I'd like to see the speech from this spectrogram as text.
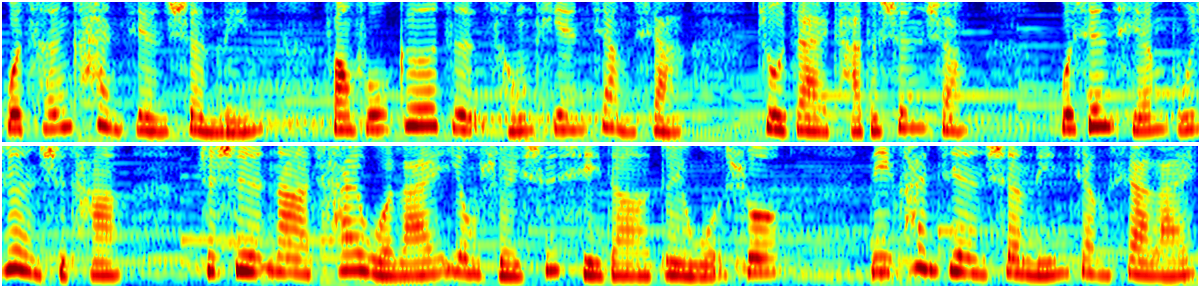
我曾看见圣灵，仿佛鸽子从天降下，住在他的身上。我先前不认识他，只是那差我来用水施洗的对我说：‘你看见圣灵降下来，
